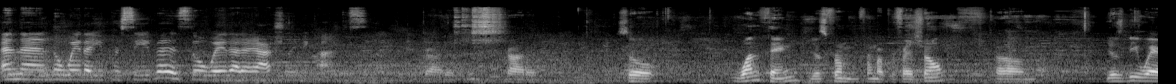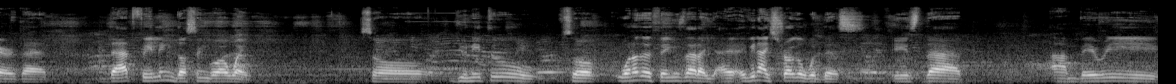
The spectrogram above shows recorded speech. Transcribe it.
And then the way that you perceive it is the way that it actually becomes. Got it. Got it. So, one thing, just from from a professional, um, just beware that that feeling doesn't go away. So you need to. So one of the things that I, I even I struggle with this is that I'm very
